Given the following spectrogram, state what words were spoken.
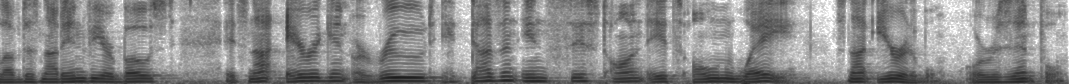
Love does not envy or boast. It's not arrogant or rude. It doesn't insist on its own way. It's not irritable or resentful.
